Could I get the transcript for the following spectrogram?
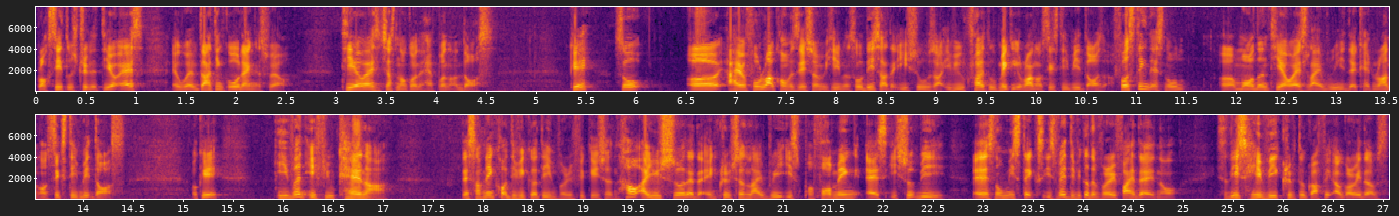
proxy to strip the TLS and we have done in Golang as well. TLS is just not going to happen on DOS. Okay, so uh, I have a follow-up conversation with him. So these are the issues. Uh, if you try to make it run on 16-bit DOS, uh, first thing, there's no uh, modern TLS library that can run on 16-bit DOS. Okay, even if you can, uh, there's something called difficulty in verification. How are you sure that the encryption library is performing as it should be? And there's no mistakes. It's very difficult to verify that, you know. So these heavy cryptographic algorithms.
